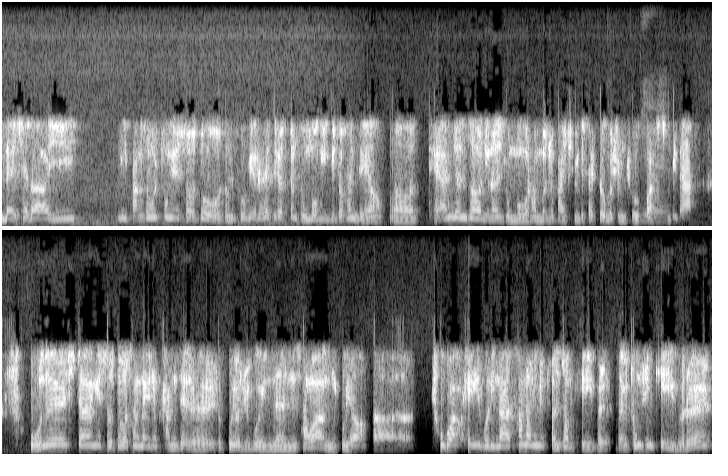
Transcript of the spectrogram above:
네, 제가 이, 이 방송을 통해서도 좀 소개를 해드렸던 종목이기도 한데요. 어, 대한전선이라는 종목을 한번 좀 관심 있게 살펴보시면 좋을 것 예. 같습니다. 오늘 시장에서도 상당히 좀 강세를 좀 보여주고 있는 상황이고요. 어, 초과 케이블이나 산업용 전선 케이블, 그다음에 통신 케이블을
